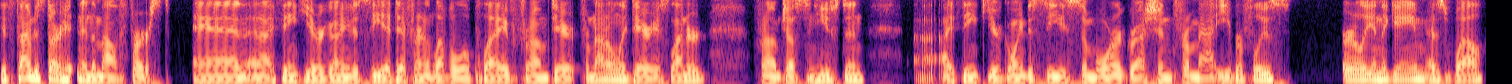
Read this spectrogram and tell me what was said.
It's time to start hitting in the mouth first. And, and I think you're going to see a different level of play from Dar- from not only Darius Leonard, from Justin Houston. Uh, I think you're going to see some more aggression from Matt Eberflus early in the game as well.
